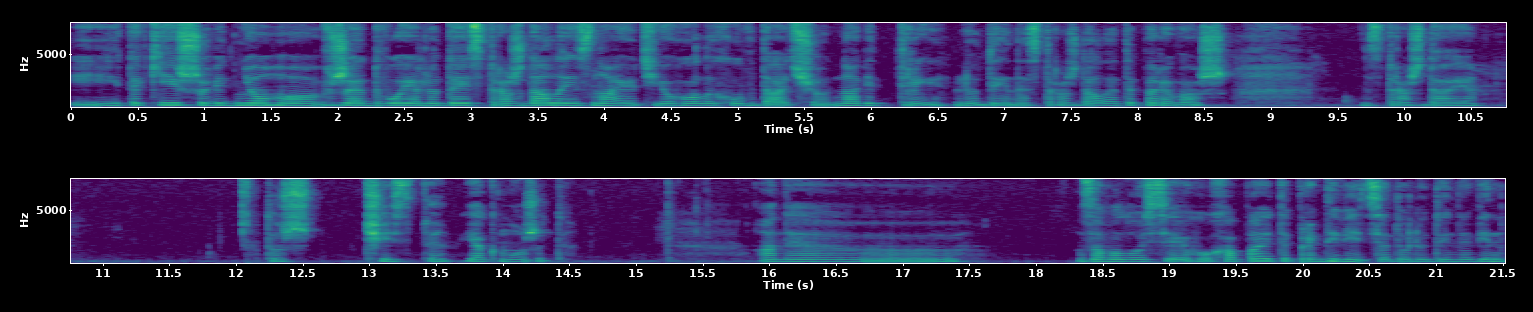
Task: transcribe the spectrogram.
І такі, що від нього вже двоє людей страждали і знають його лиху вдачу. Навіть три людини страждали, а тепер і ваш страждає. Тож чисте, як можете, а не е, за волосся його хапайте, придивіться до людини. Він,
